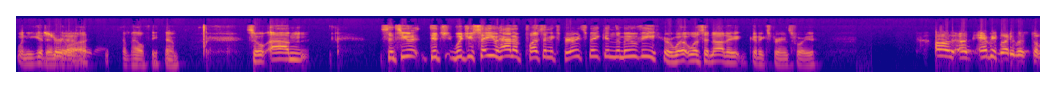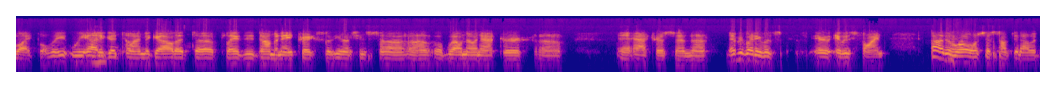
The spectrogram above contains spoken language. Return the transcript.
when you get Sure into uh, become healthy. Yeah. So, um, since you did, you, would you say you had a pleasant experience making the movie, or was it not a good experience for you? Oh, uh, everybody was delightful. We we had a good time. The gal that uh, played the dominatrix, uh, you know, she's uh, uh, a well-known actor, uh, actress, and uh, everybody was. It, it was fine. Uh, the role was just something I would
